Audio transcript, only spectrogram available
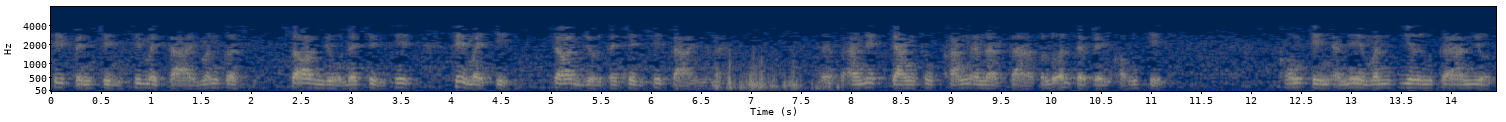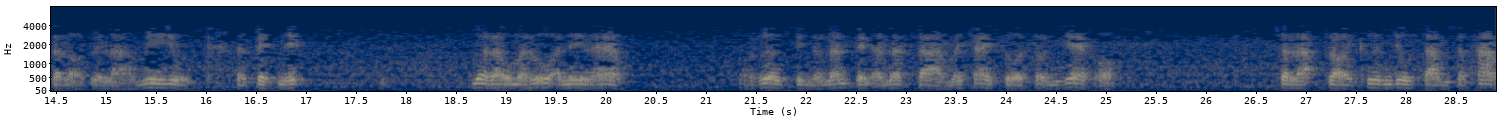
ที่เป็นสิ่งที่ไม่ตาย มันก็ซ่อนอยู่ในสิ่งที่ที่ไม่จริงซ่อนอยู่ในสิ่งที่ตายนั่นแหละอันนี้จังทุกครั้งอนัตตาก็ล้วนแต่เป็นของจริงของจริงอันนี้มันยืนการอยู่ตลอดเวลามีอยู่แต่เป็นนิด เมื่อเรามารู้อันนี้แล้ว เรื่องสิ่งเหล่านั้นเป็นอนัตตาไม่ใช่ตัวตนแยกออก สละปล่อยคืนอยู่ตามสภาพ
